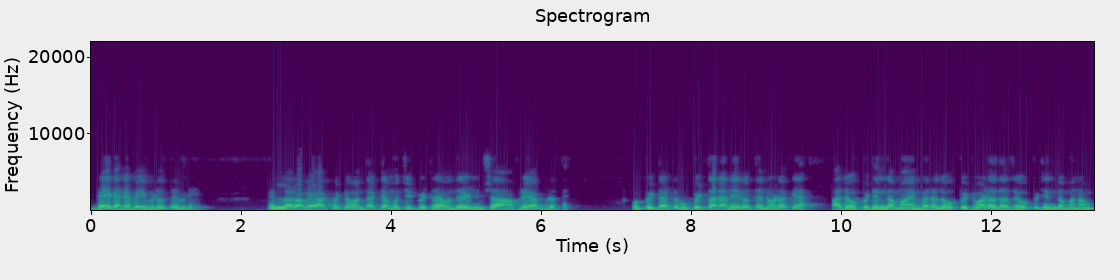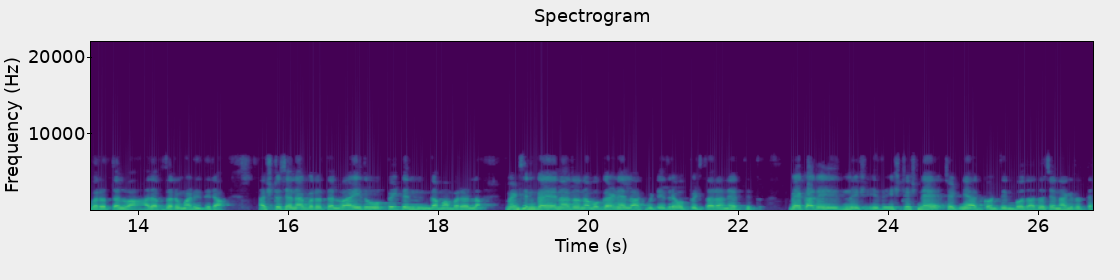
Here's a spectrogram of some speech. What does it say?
ಬೇಗನೆ ಬೇಯ್ಬಿಡುತ್ತೆ ಬಿಡಿ. ಎಲ್ಲ ರವೆ ಹಾಕ್ಬಿಟ್ಟು ಒಂದು ತಟ್ಟೆ ಮುಚ್ಚಿಟ್ಬಿಟ್ರೆ ಒಂದೆರಡು ನಿಮಿಷ ಫ್ರೈ ಆಗಿಬಿಡುತ್ತೆ. ಉಪ್ಪಿಟ್ಟು ಉಪ್ಪಿಟ್ಟು ಥರನೇ ಇರುತ್ತೆ ನೋಡೋಕ್ಕೆ ಆದರೆ ಉಪ್ಪಿಟ್ಟಿನ ಘಮ ಏನು ಬರಲ್ಲ. ಉಪ್ಪಿಟ್ಟು ಮಾಡೋದಾದರೆ ಉಪ್ಪಿಟ್ಟಿನ ಘಮ ನಮ್ಗೆ ಬರುತ್ತಲ್ವಾ? ಅದು ಅಬ್ಸರ್ವ್ ಮಾಡಿದ್ದೀರಾ? ಅಷ್ಟು ಚೆನ್ನಾಗಿ ಬರುತ್ತಲ್ವಾ? ಇದು ಉಪ್ಪಿಟ್ಟಿನ ಘಮ ಬರಲ್ಲ. ಮೆಣಸಿನ್ಕಾಯಿ ಏನಾದರೂ ನಾವು ಒಗ್ಗರಣೆ ಎಲ್ಲ ಹಾಕ್ಬಿಟ್ಟಿದ್ರೆ ಉಪ್ಪಿಟ್ಟು ಥರನೇ ಇರ್ತಿತ್ತು. ಬೇಕಾದ್ರೆ ಇದನ್ನ ಇದು ಇಷ್ಟಿಷ್ಟನ್ನೇ ಚಟ್ನಿ ಅದ್ಕೊಂಡು ತಿನ್ಬೋದು. ಅದು ಚೆನ್ನಾಗಿರುತ್ತೆ.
